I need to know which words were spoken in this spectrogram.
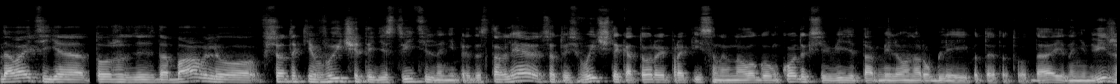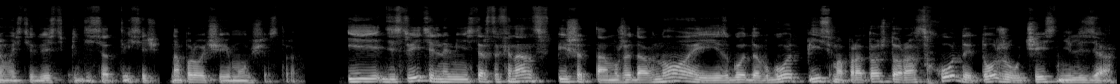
Давайте я тоже здесь добавлю. Все-таки вычеты действительно не предоставляются. То есть вычеты, которые прописаны в налоговом кодексе в виде там миллиона рублей, вот этот вот, да, и на недвижимость, и 250 тысяч на прочее имущество. И действительно, Министерство финансов пишет там уже давно и из года в год письма про то, что расходы тоже учесть нельзя.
